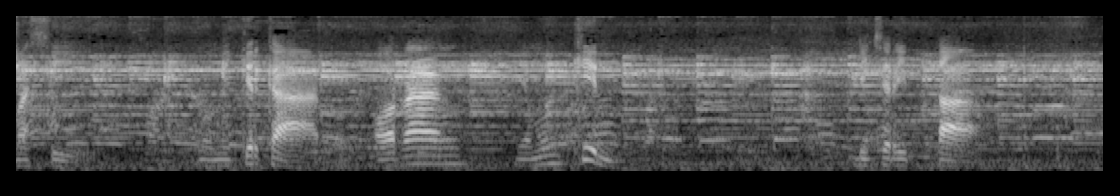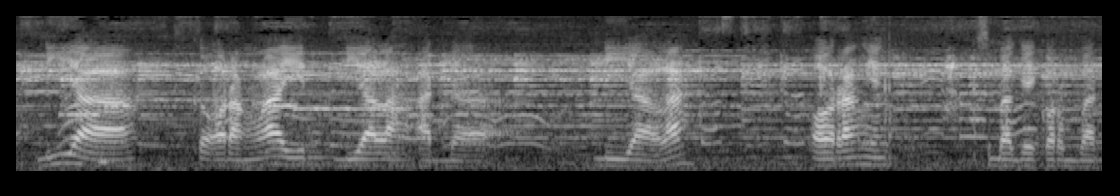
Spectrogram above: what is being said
masih memikirkan orang yang mungkin dicerita dia ke orang lain dialah ada dialah orang yang sebagai korban.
